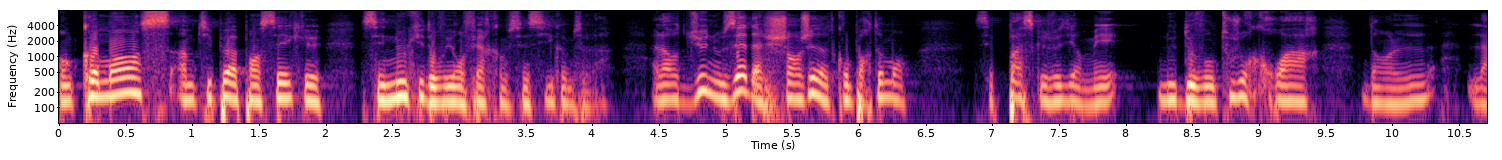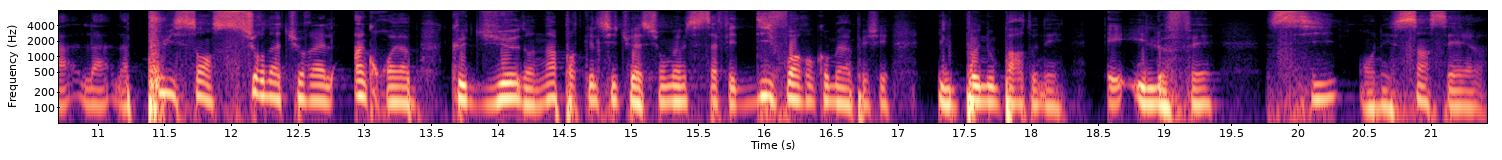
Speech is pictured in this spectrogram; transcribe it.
On commence un petit peu à penser que c'est nous qui devrions faire comme ceci, comme cela. Alors Dieu nous aide à changer notre comportement. C'est pas ce que je veux dire, mais nous devons toujours croire dans la, puissance surnaturelle incroyable que Dieu, dans n'importe quelle situation, même si ça fait dix fois qu'on commet un péché, il peut nous pardonner. Et il le fait si on est sincère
